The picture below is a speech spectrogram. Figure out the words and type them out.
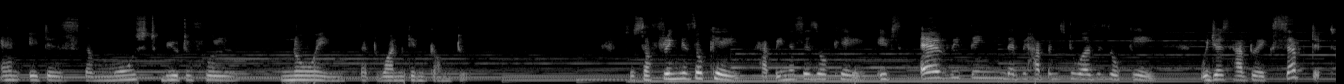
And it is the most beautiful knowing that one can come to. So, suffering is okay, happiness is okay, it's everything that happens to us is okay. We just have to accept it.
